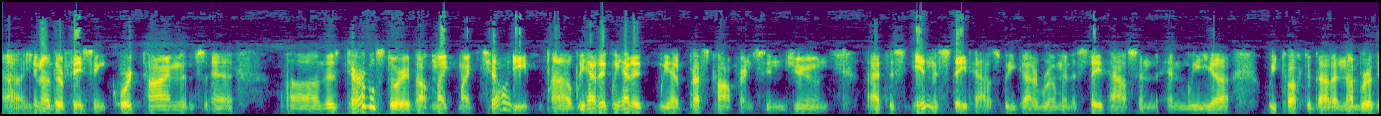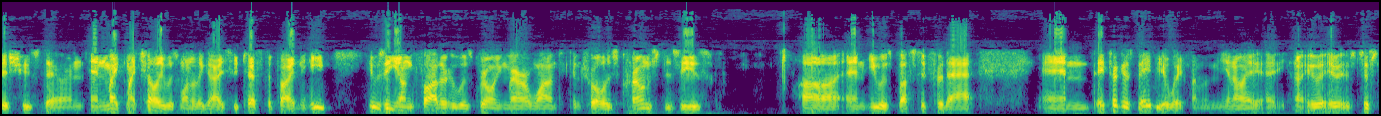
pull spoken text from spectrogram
uh, you know, they're facing court time. Uh, uh, there's a terrible story about Mike Michelli. Uh, we had a, we had a we had a press conference in June at this in the state house. We got a room in the state house, and and we uh, we talked about a number of issues there. And and Mike Michelli was one of the guys who testified, and he he was a young father who was growing marijuana to control his Crohn's disease, uh, and he was busted for that. And they took his baby away from him. You know, I, I, you know, it, it was just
